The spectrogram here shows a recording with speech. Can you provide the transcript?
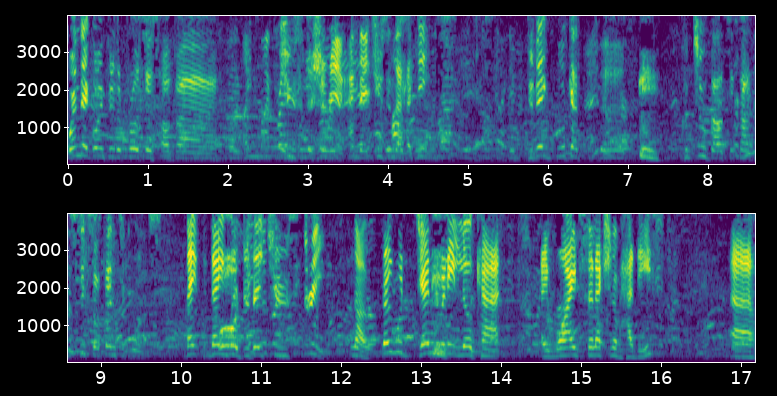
when they're going through the process of uh, choosing the Sharia and they're choosing the Hadiths, do they look at the Kutub al-Sitat, the six authentic ones, They, they or would, do they choose three? no, they would generally look at a wide selection of hadith, uh,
